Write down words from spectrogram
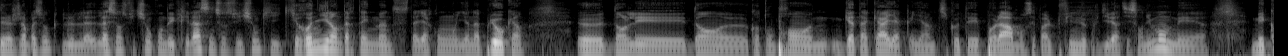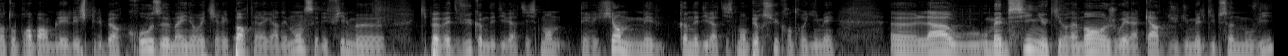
j'ai l'impression que le- la, la science-fiction qu'on décrit là, c'est une science-fiction qui, qui renie l'entertainment. C'est-à-dire qu'il n'y en a plus aucun. Euh, dans les, dans, euh, quand on prend Gattaca, il y, a- il y a un petit côté polar. Bon, c'est pas le film le plus divertissant du monde, mais, euh, mais quand on prend par exemple les, les Spielberg Cruise, Minority Report et La Guerre des Mondes, c'est des films qui peuvent être vus comme des divertissements terrifiants, mais comme des divertissements pur sucre entre guillemets. Là où, même Signe qui vraiment jouait la carte du, du Mel Gibson movie.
